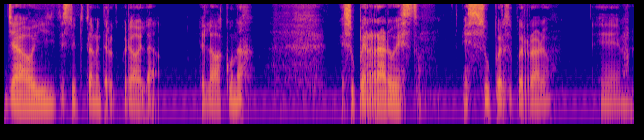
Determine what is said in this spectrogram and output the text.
Ya hoy estoy totalmente recuperado de la, de la vacuna. Es súper raro esto. Es súper, súper raro. Em,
